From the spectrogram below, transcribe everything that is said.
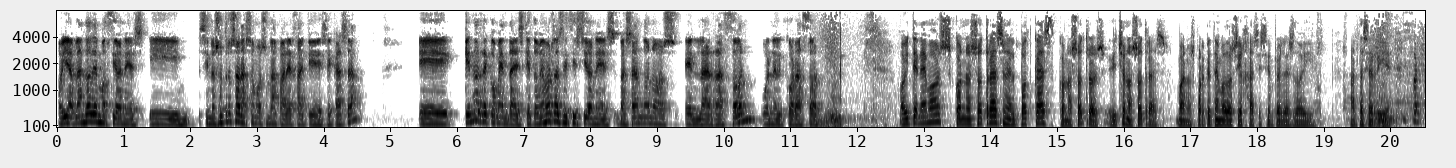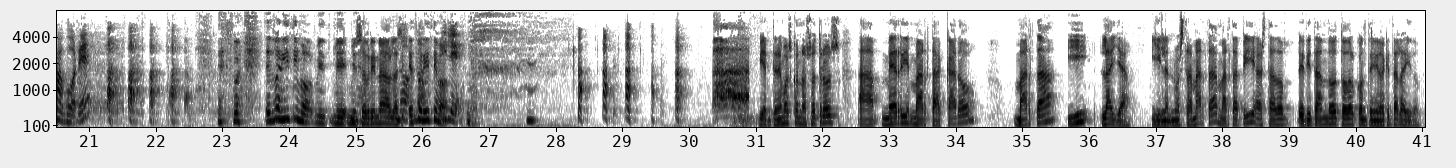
Oye, hablando de emociones, y si nosotros ahora somos una pareja que se casa, eh, ¿qué nos recomendáis? ¿Que tomemos las decisiones basándonos en la razón o en el corazón? Hoy tenemos con nosotras en el podcast, con nosotros, he dicho nosotras. Bueno, es porque tengo dos hijas y siempre les doy. Marta se ríe. Por favor, ¿eh? es buenísimo. Mi, mi, mi sobrina habla así. No, es no, buenísimo. Bien, tenemos con nosotros a Mary, Marta, Caro, Marta y Laia. Y la- nuestra Marta, Marta Pi, ha estado editando todo el contenido. ¿Qué tal ha ido?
